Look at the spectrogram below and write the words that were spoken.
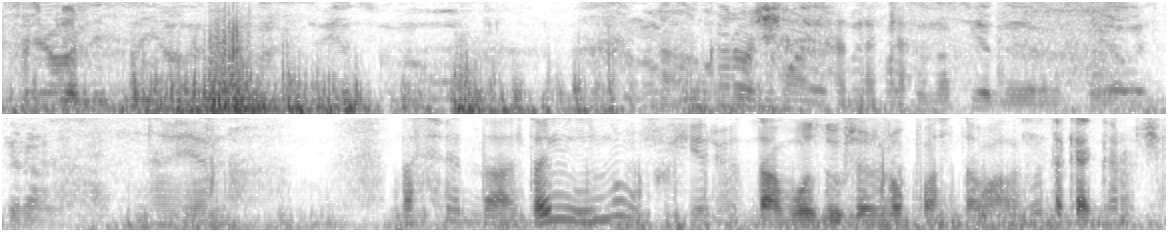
Стояли, що на світ, що на Да, ну, коротше, таке. це на світ, мабуть, стояли спіралі. Навірно. На світ, да. Та ну, хер його. Да, воздух ще ж жопа оставала. Ну таке, коротше.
